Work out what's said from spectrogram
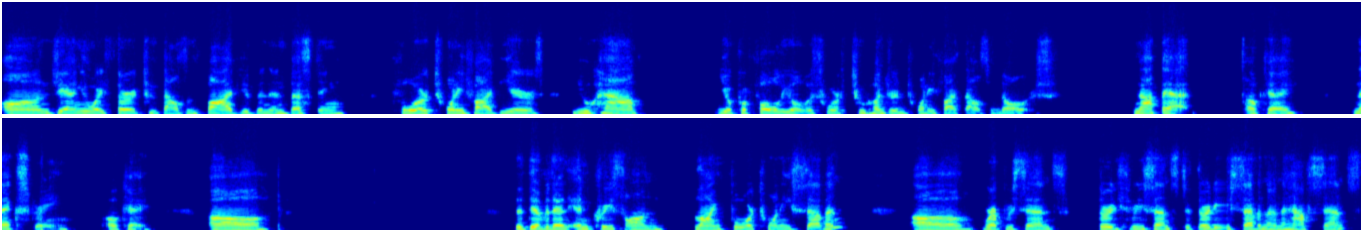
on January 3rd, 2005, you've been investing for 25 years. You have your portfolio is worth $225,000. Not bad. Okay. Next screen. Okay. Uh, the dividend increase on line 427 uh, represents 33 cents to 37 and a half cents.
